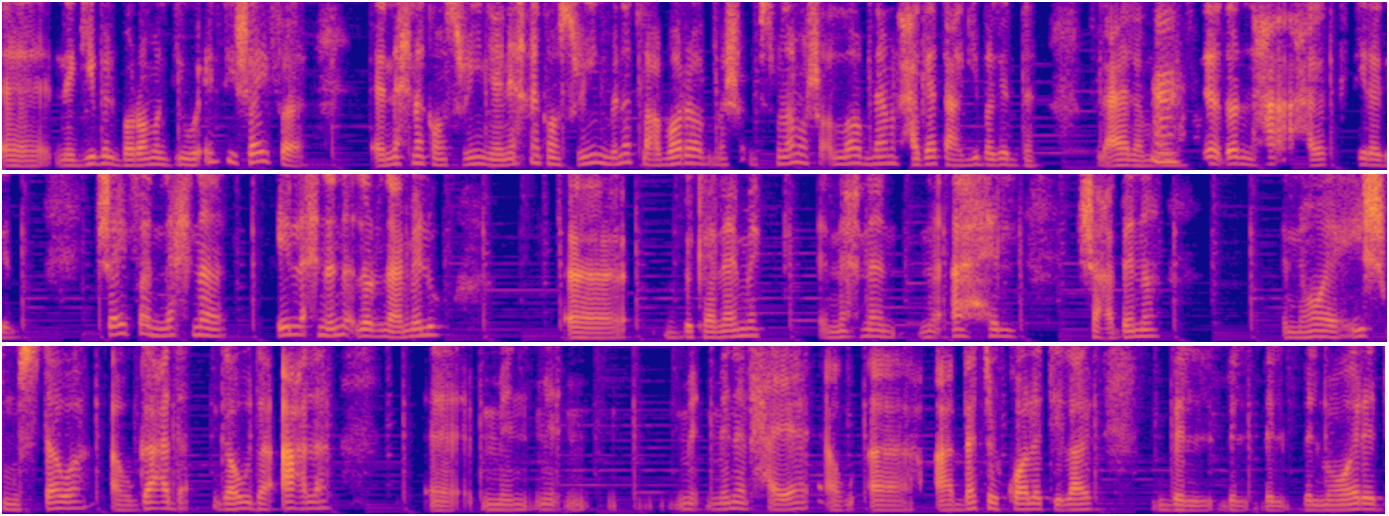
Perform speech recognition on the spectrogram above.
آه، نجيب البرامج دي؟ وانت شايفة ان إحنا كمصريين يعني إحنا كمصريين بنطلع بره بسم الله ما شاء الله بنعمل حاجات عجيبة جدا في العالم. ونقدر نحقق حاجات كتيرة جدا. شايفة ان إحنا إيه اللي إحنا نقدر نعمله؟ بكلامك ان إحنا نأهل شعبنا ان هو يعيش مستوى أو جودة أعلى من من من- من الحياة أو آه، better quality life بال بال بال بالموارد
